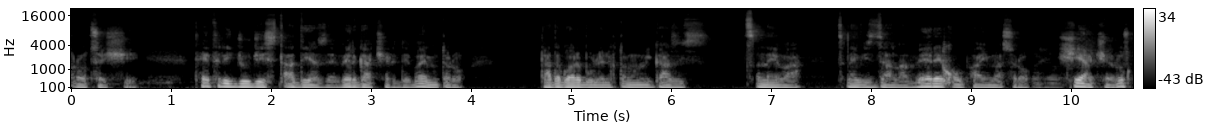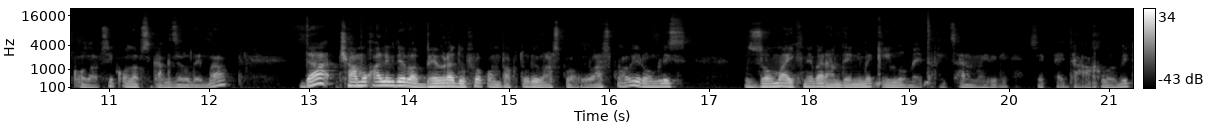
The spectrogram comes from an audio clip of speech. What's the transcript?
პროცესში თეთრი ჯუჯის სტადიაზე ვერ გაჩერდება, იმიტომ რომ გადაგვარებული ელექტრონული გაზის წნევა, წნევის ძალა ვერ ეყოფა იმას, რომ შეაჩეროს კოლაფსი, კოლაფსი გაგრძელდება და ჩამოყალიბდება ბევრად უფრო კომპაქტური ვარსკვლავი, ვარსკვლავი, რომლის ზომა იქნება რამდენიმე კილომეტრი, წარმოიდგინე. ესე კი აი დაახლოებით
